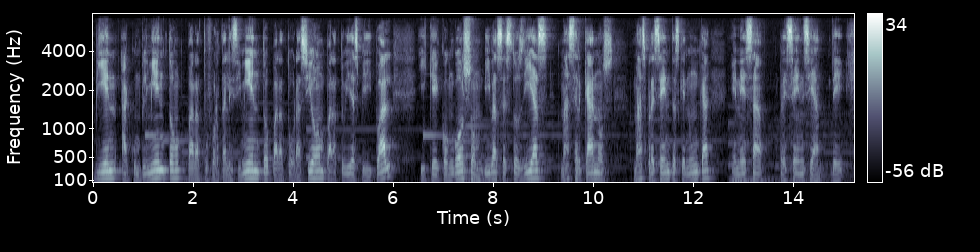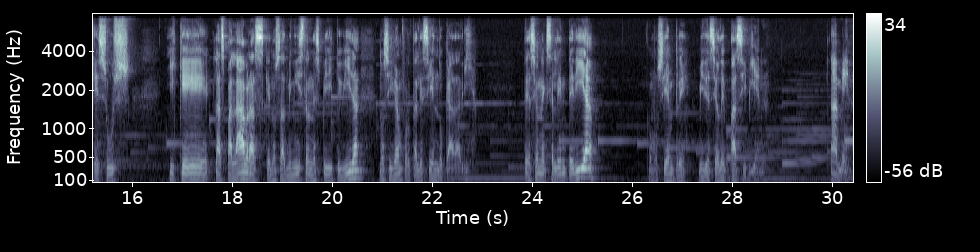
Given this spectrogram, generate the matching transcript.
bien a cumplimiento para tu fortalecimiento, para tu oración, para tu vida espiritual y que con gozo vivas estos días más cercanos, más presentes que nunca en esa presencia de Jesús y que las palabras que nos administran espíritu y vida nos sigan fortaleciendo cada día. Te deseo un excelente día, como siempre, mi deseo de paz y bien. Amén.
